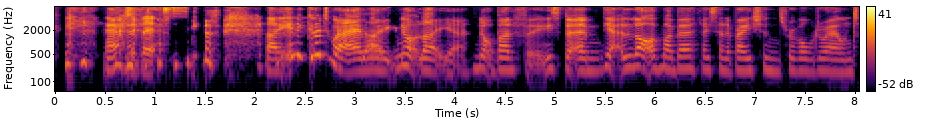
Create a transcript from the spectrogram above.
a bit. like in a good way, like not like yeah, not bad foods. But um yeah, a lot of my birthday celebrations revolved around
